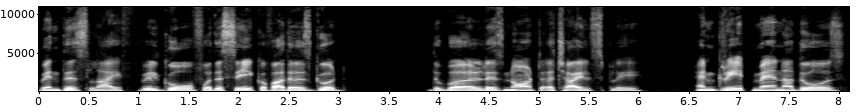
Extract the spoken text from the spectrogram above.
when this life will go for the sake of others' good? The world is not a child's play, and great men are those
